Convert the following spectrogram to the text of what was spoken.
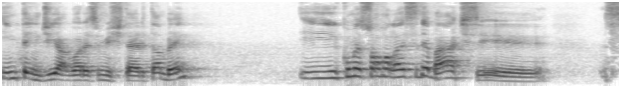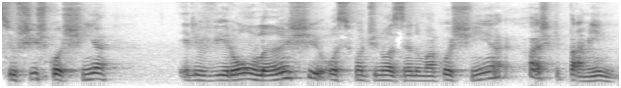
entendi agora esse mistério também. E começou a rolar esse debate se, se o X coxinha ele virou um lanche ou se continua sendo uma coxinha. Eu acho que para mim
